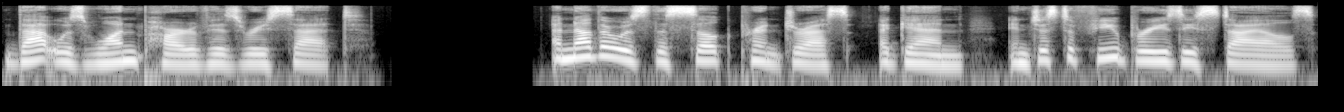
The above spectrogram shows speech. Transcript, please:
That was one part of his reset. Another was the silk print dress, again, in just a few breezy styles,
